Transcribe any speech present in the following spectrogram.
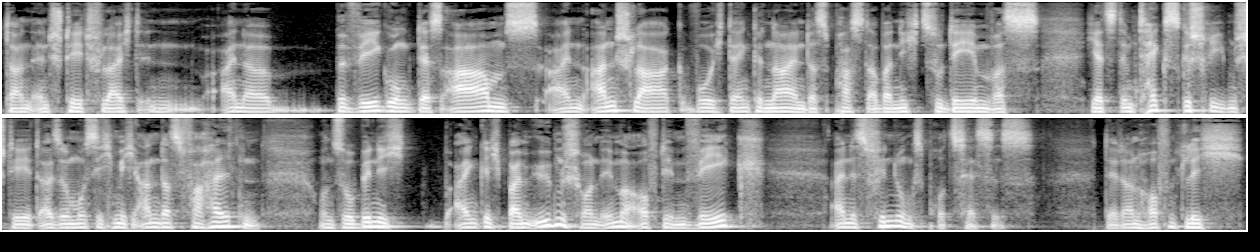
Dann entsteht vielleicht in einer Bewegung des Arms ein Anschlag, wo ich denke, nein, das passt aber nicht zu dem, was jetzt im Text geschrieben steht. Also muss ich mich anders verhalten. Und so bin ich eigentlich beim Üben schon immer auf dem Weg eines Findungsprozesses, der dann hoffentlich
